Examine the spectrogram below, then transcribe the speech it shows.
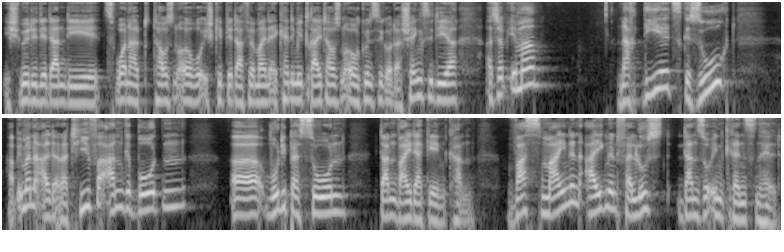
ich würde dir dann die zweieinhalbtausend Euro, ich gebe dir dafür meine Academy 3000 Euro günstiger oder schenke sie dir. Also ich habe immer nach Deals gesucht, habe immer eine Alternative angeboten, äh, wo die Person dann weitergehen kann was meinen eigenen Verlust dann so in Grenzen hält.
